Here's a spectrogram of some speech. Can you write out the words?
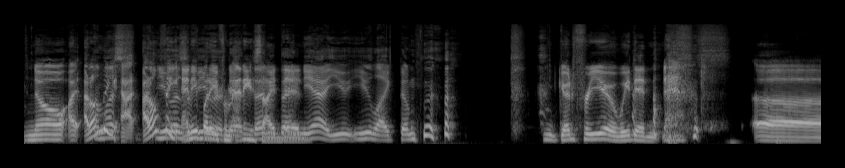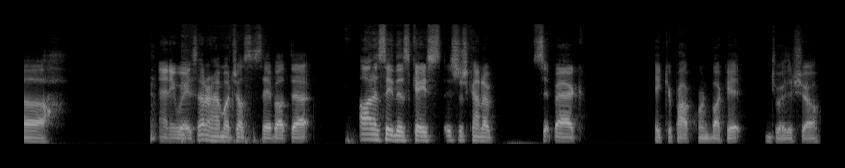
No, I, I don't Unless think I, I don't think anybody from did, any then- side then did. Yeah, you you liked them. Good for you. We didn't. uh. Anyways, I don't have much else to say about that. Honestly, in this case, it's just kind of sit back, take your popcorn bucket, enjoy the show.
